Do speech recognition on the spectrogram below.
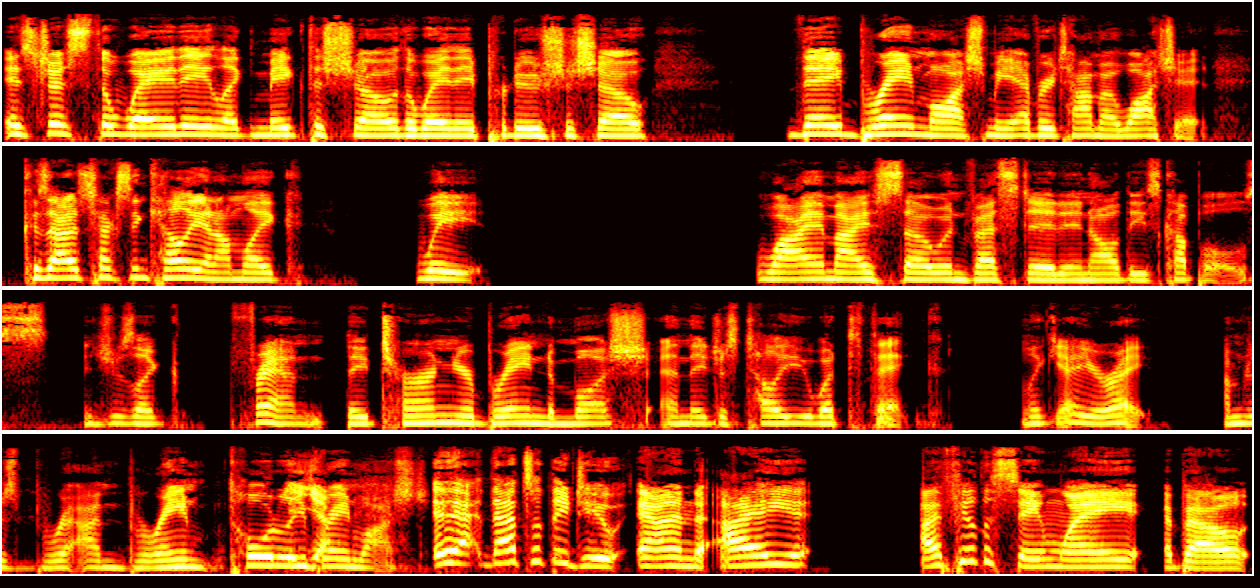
It's just the way they like make the show, the way they produce the show. They brainwash me every time I watch it. Cuz I was texting Kelly and I'm like, "Wait, why am I so invested in all these couples?" And she was like, "Fran, they turn your brain to mush and they just tell you what to think." I'm like, "Yeah, you're right. I'm just bra- I'm brain totally Yeah. brainwashed." That's what they do and i i feel the same way about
